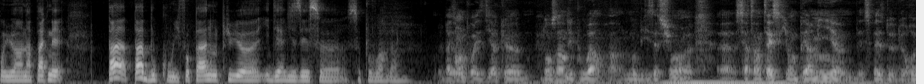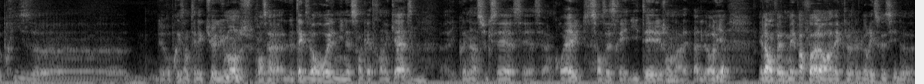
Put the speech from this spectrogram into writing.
ont eu un impact, mais pas, pas beaucoup. Il ne faut pas non plus euh, idéaliser ce, pouvoir-là. Par exemple, on pourrait se dire que dans un des pouvoirs de mobilisation, euh, euh, certains textes qui ont permis des espèces de, de reprises, des reprises intellectuelles du monde, je pense à le texte d'Orwell 1984, il connaît un succès assez, incroyable, il est censé se rééditer, les gens n'arrêtent pas de le relire. Et là, en fait, mais parfois, alors avec le, risque aussi de,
